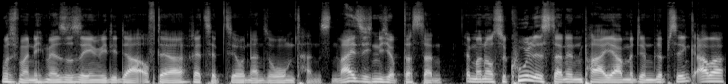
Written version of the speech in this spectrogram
muss man nicht mehr so sehen, wie die da auf der Rezeption dann so rumtanzen. Weiß ich nicht, ob das dann immer noch so cool ist, dann in ein paar Jahren mit dem Lip Sync, aber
